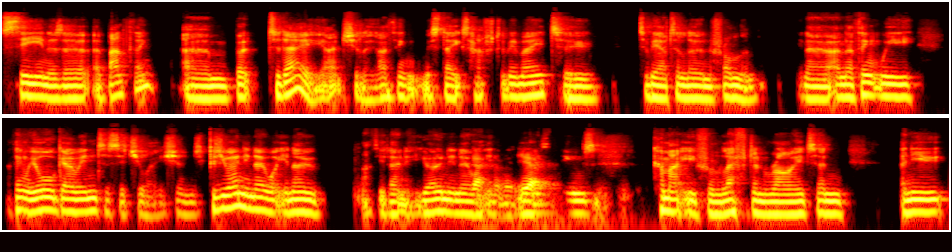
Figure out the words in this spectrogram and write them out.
seen as a, a bad thing. Um, but today, actually, I think mistakes have to be made to to be able to learn from them. You know, and I think we I think we all go into situations because you only know what you know, Matthew, don't you? You only know Definitely, what you know. Yeah. Things come at you from left and right, and and you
